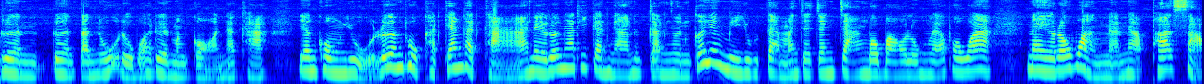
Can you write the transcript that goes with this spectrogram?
เรือนเรือนตนุหรือว่าเรือนมังกรนะคะ ยังคงอยู่เรื่องถูกขัดแข้งขัดขา ในเรื่องหน้าที่การงานหรือการเงินก็ยังมีอยู่แต่มันจะจางๆเบาๆลงแล้ว เพราะว่าในระหว่างนั้นน่ะพระเสา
